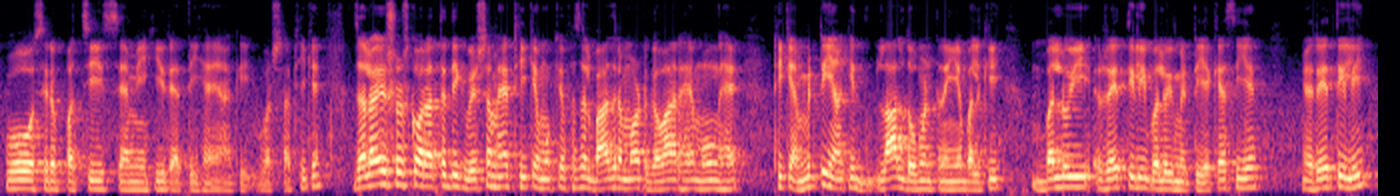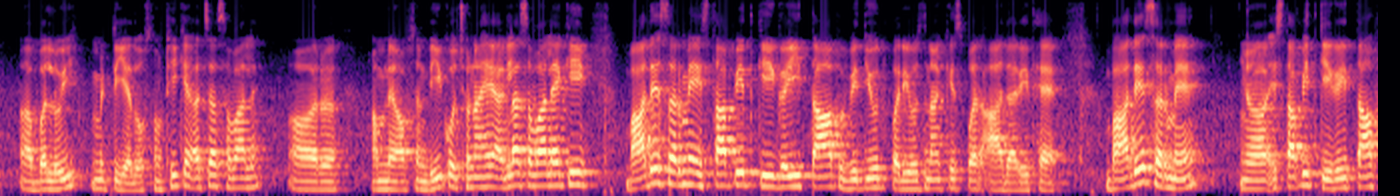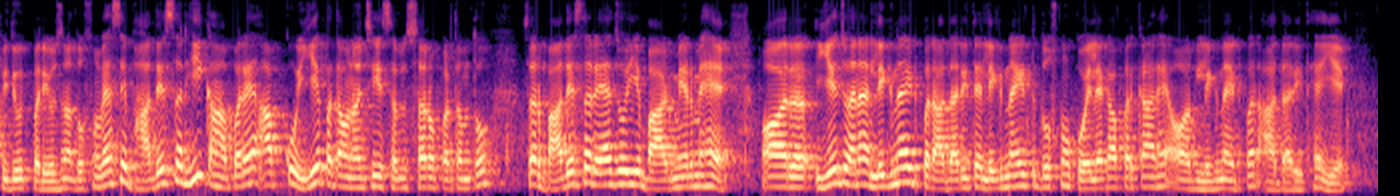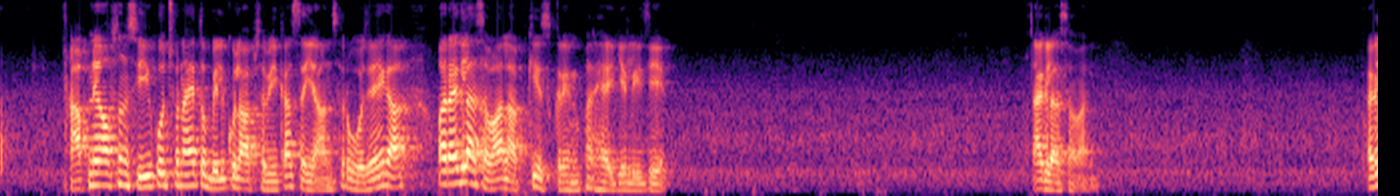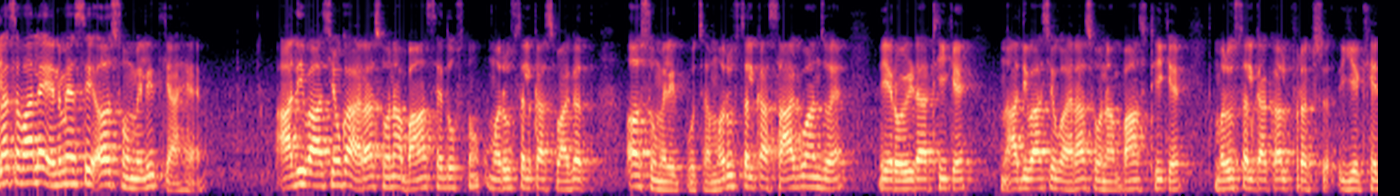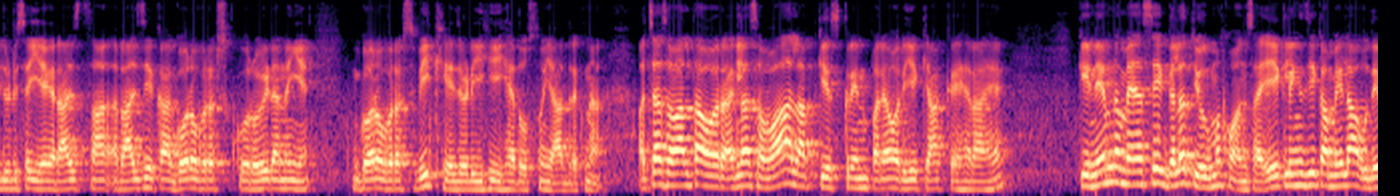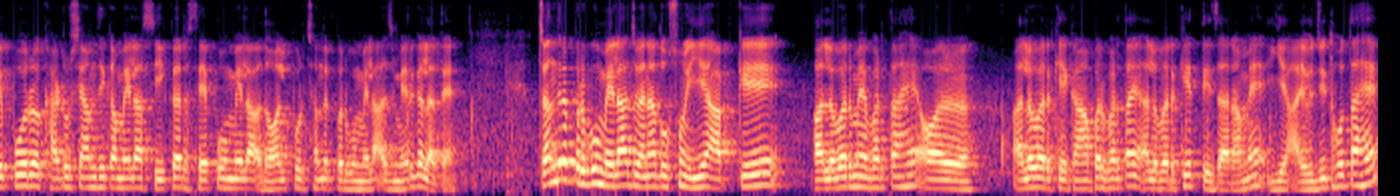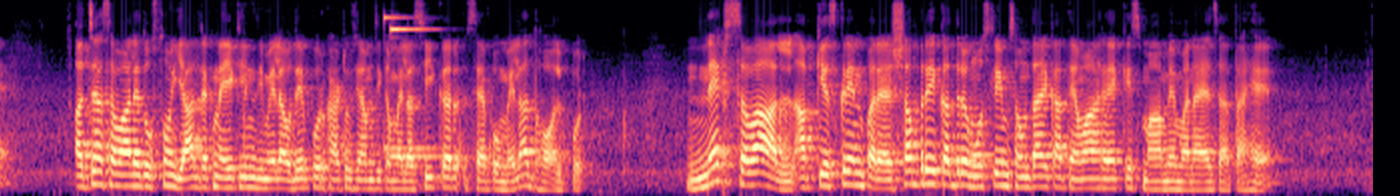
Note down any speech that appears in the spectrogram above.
वो सिर्फ़ 25 सेमी ही रहती है यहाँ की वर्षा, ठीक है? जलवायु शुष्क और अत्यधिक विषम है, ठीक है, मुख्य फ़सल बाजरा, मोट, गवार है, मूंग है, ठीक है, मिट्टी यहाँ की लाल दोमट नहीं है, बल्कि बलुई, रेतीली बलुई मिट्टी है। कैसी है? रेतीली बलुई मिट्टी है, दोस्तों, ठीक है? अच्छा सवाल है, और हमने ऑप्शन डी को चुना है। अगला सवाल है कि बादेसर में स्थापित की गई ताप विद्युत परियोजना किस पर आधारित है? बादेसर में स्थापित की गई ताप विद्युत परियोजना, दोस्तों, वैसे भादेसर ही कहाँ पर है? आपको ये पता होना चाहिए सब सर्वप्रथम तो। सर भादेसर है जो ये बाड़मेर में है और ये जो है ना, लिग्नाइट पर आधारित है। लिग्नाइट, दोस्तों, कोयले का प्रकार है और लिग्नाइट पर आधारित है ये। आपने ऑप्शन सी को चुना है तो बिल्कुल आप सभी का सही आंसर हो जाएगा। और अगला सवाल आपकी स्क्रीन पर है, ये लीजिए। अगला सवाल। अगला सवाल है, इनमें से असुमिलित क्या है? आदिवासियों का हरा सोना बाँस है दोस्तों। मरुस्थल का स्वागत असुमिलित पूछा। मरुस्थल का सागवान जो है, ये रोइडा, ठीक है। आदिवासियों का हरा होना बाँस, ठीक है। मरुस्थल का कल्प वृक्ष, ये खेजड़ी सही है। राजस्थान, राज्य का गौरव वृक्ष को रोहिड़ा नहीं है। गौरव वृक्ष भी खेजड़ी ही है दोस्तों, याद रखना। अच्छा सवाल था और अगला सवाल आपकी स्क्रीन पर है और ये क्या कह रहा है कि निम्न में से गलत युग्म कौन सा है? एकलिंग जी का मेला, उदयपुर खाटू श्याम जी का मेला, सीकर, सेपू मेला, धौलपुर चंद्र प्रभु मेला, अजमेर गलत है। चंद्र प्रभु मेला जो है ना दोस्तों, ये आपके अलवर में भरता है और अलवर के कहाँ पर भरता है? अलवर के तेजारा में ये आयोजित होता है। अच्छा सवाल है दोस्तों, याद रखना एकलिंग जी मेला, उदयपुर, खाटू श्याम जी का मेला, सीकर, सैपो मेला, धौलपुर। नेक्स्ट सवाल आपकी स्क्रीन पर है। शब्र कद्र मुस्लिम समुदाय का त्यौहार है, किस माह में मनाया जाता है?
